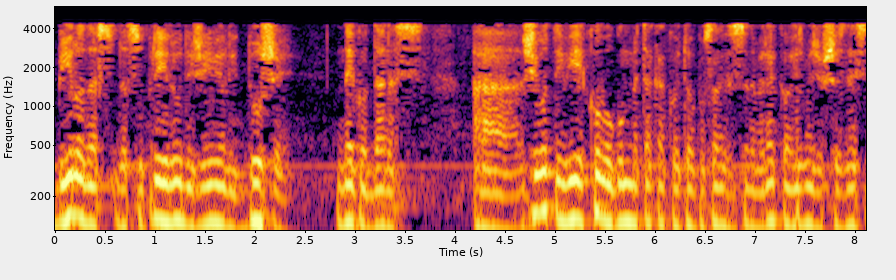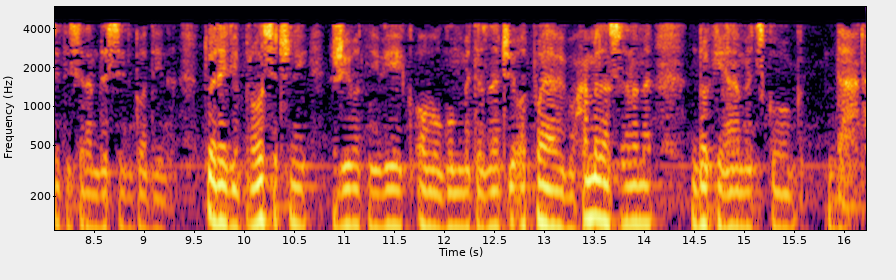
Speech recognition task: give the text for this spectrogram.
bilo da su, da su prije ljudi živjeli duže nego danas, a životni vijek ovog umeta, kako je to poslanik sa nam rekao, između 60 i 70 godina. To je negdje prosječni životni vijek ovog umeta, znači od pojave Muhammeda sa do kihametskog dana.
